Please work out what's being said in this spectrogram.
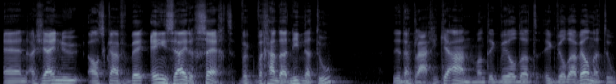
En als jij nu als KNVB eenzijdig zegt... We, we gaan daar niet naartoe... Dan klaag ik je aan. Want ik wil, dat, ik wil daar wel naartoe.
